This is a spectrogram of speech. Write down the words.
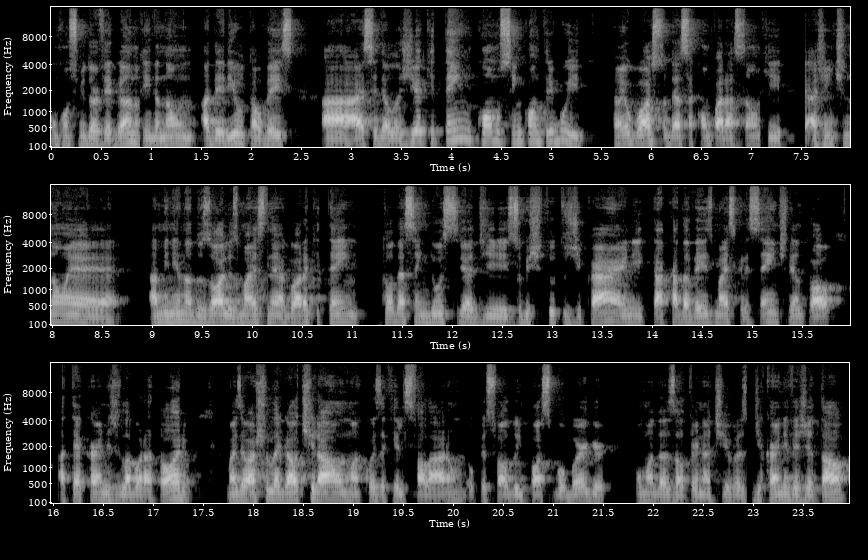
um consumidor vegano, que ainda não aderiu, talvez, a, a essa ideologia, que tem como sim contribuir. Então eu gosto dessa comparação que a gente não é a menina dos olhos, mas né, agora que tem toda essa indústria de substitutos de carne, que está cada vez mais crescente, eventual até carnes de laboratório, mas eu acho legal tirar uma coisa que eles falaram, o pessoal do Impossible Burger, uma das alternativas de carne vegetal,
